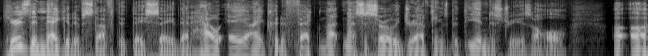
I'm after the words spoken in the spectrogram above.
here's the negative stuff that they say that how AI could affect not necessarily DraftKings but the industry as a whole. Uh, uh,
